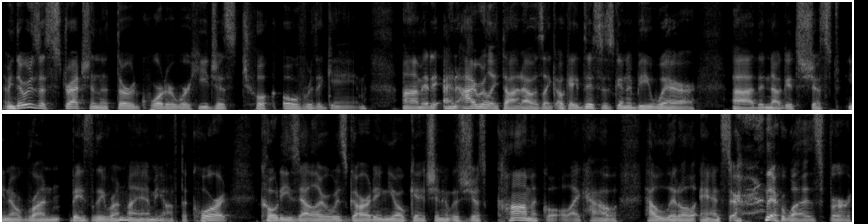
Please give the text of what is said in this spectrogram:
I mean, there was a stretch in the third quarter where he just took over the game. Um, and, and I really thought, I was like, okay, this is going to be where uh, the Nuggets just, you know, run, basically run Miami off the court. Cody Zeller was guarding Jokic and it was just comical, like how, how little answer there was for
